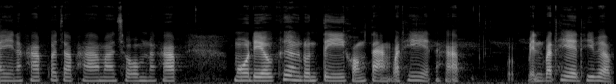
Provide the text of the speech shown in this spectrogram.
ยนะครับ ก็จะพามาชมนะครับ โมเดลเครื่องดนตรีของต่างประเทศนะครับ เป็นประเทศที่แบบ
